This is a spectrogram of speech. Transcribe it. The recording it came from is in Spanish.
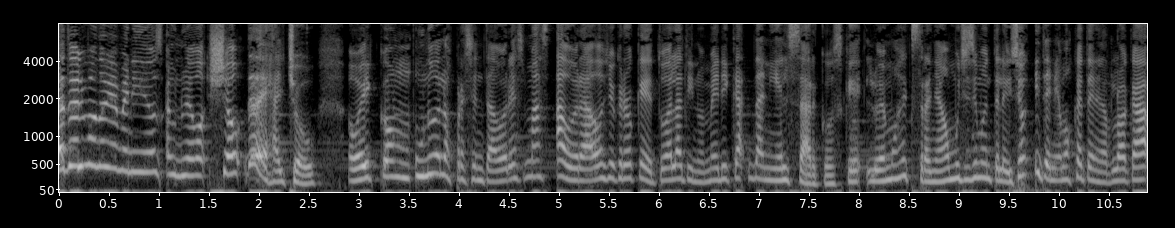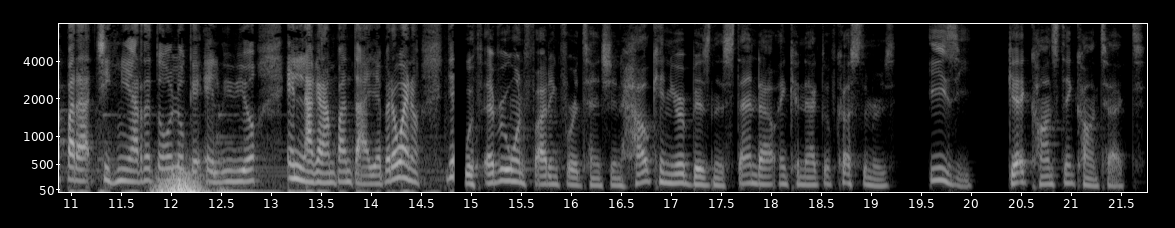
Hola a todo el mundo, bienvenidos a un nuevo show de Deja el Show. Hoy con uno de los presentadores más adorados, yo creo que de toda Latinoamérica, Daniel Sarcos, que lo hemos extrañado muchísimo en televisión y teníamos que tenerlo acá para chismear de todo lo que él vivió en la gran pantalla. Pero bueno. With everyone fighting for attention, how can your business stand out and connect with customers? Easy. Get Constant Contact.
